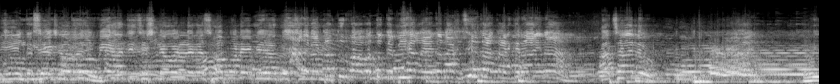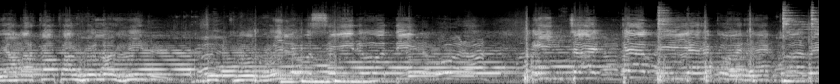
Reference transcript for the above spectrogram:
তিন বলতে চারটে শিখে বিয়া দিছিস না ওর লাগে স্বপ্নে বিয়া করছিস তোর বাবা তোকে বিয়ে লাগে তো ডাকছে তা কালকে রায় না। আচ্ছা আলু। ওই আমার কপাল হলো হিন দুঃখ রইল চিরদিন। তিন চারটা বিয়ে করে করে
